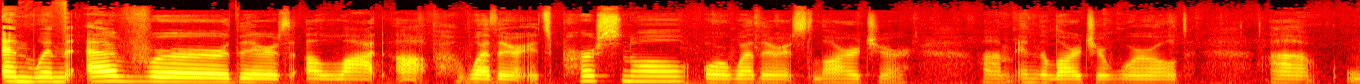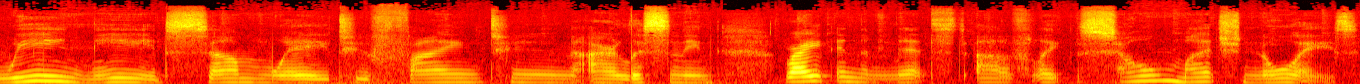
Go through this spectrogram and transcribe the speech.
And whenever there's a lot up, whether it's personal or whether it's larger um, in the larger world, uh, we need some way to fine tune our listening right in the midst of like so much noise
